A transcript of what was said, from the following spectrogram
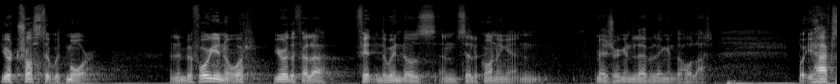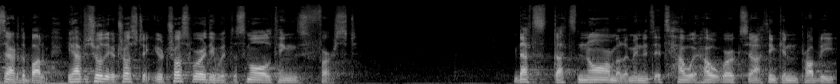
you're trusted with more. And then before you know it, you're the fella fitting the windows and siliconing and measuring and leveling and the whole lot. But you have to start at the bottom. You have to show that you're, trusting, you're trustworthy with the small things first. That's, that's normal. I mean, it's, it's how, it, how it works, And I think, in probably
